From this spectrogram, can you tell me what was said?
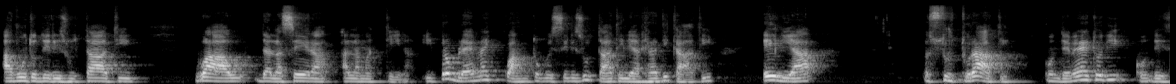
ha avuto dei risultati wow dalla sera alla mattina. Il problema è quanto questi risultati li ha radicati e li ha strutturati con dei metodi, con, dei,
